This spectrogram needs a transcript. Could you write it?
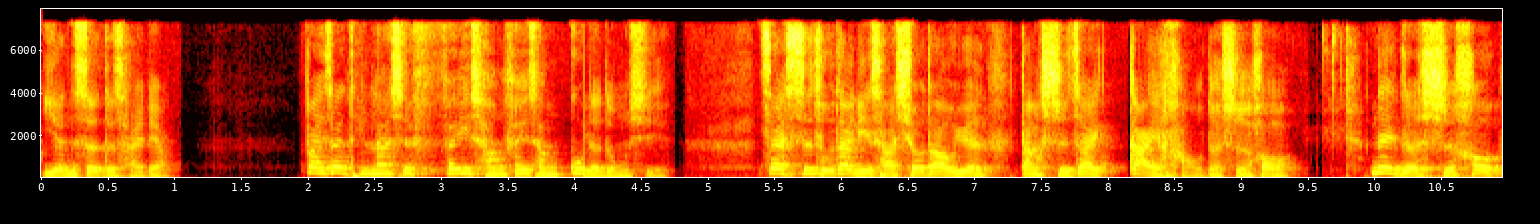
颜色的材料。拜占庭蓝是非常非常贵的东西。在斯图代尼察修道院当时在盖好的时候，那个时候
